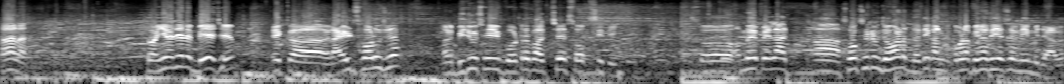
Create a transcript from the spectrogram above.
હા ને. તો અહીંયા છે ને બે છે. એક રાઇડ્સ વાળું છે. અને બીજું છે એ વોટર પાર્ક છે સોક સિટી તો અમે પહેલાં સોક સિટીમાં જવાના જ નથી કારણ કે કપડાં ભીના થઈ જશે નહીં મજા આવે.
